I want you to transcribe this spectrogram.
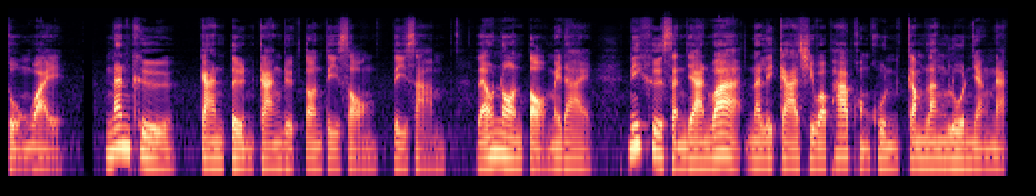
สูงวัย นั่นคือการตื่นกลางดึกตอนตีสองตีสามแล้วนอนต่อไม่ได้ นี่คือสัญญาณว่านาฬิกาชีวภาพของคุณกำลังลวนอย่างหนัก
